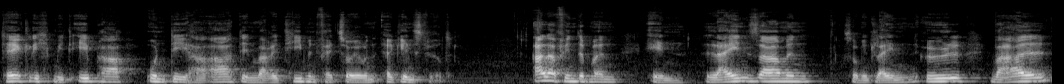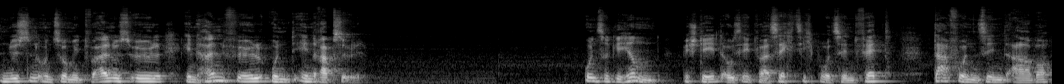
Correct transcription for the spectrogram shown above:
täglich mit EPA und DHA, den maritimen Fettsäuren, ergänzt wird. Aller findet man in Leinsamen, somit Leinöl, Walnüssen und somit Walnussöl, in Hanföl und in Rapsöl. Unser Gehirn besteht aus etwa 60% Fett, davon sind aber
